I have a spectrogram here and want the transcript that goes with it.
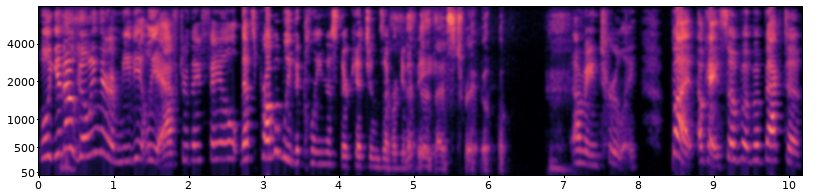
Well, you know, going there immediately after they fail, that's probably the cleanest their kitchen's ever going to be. that's true. I mean, truly. But okay, so but but back to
